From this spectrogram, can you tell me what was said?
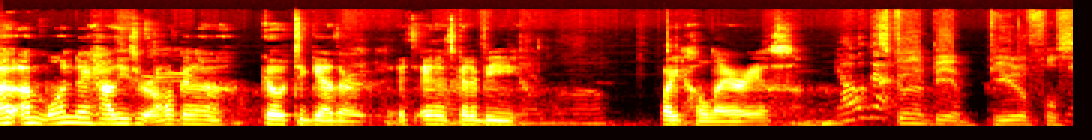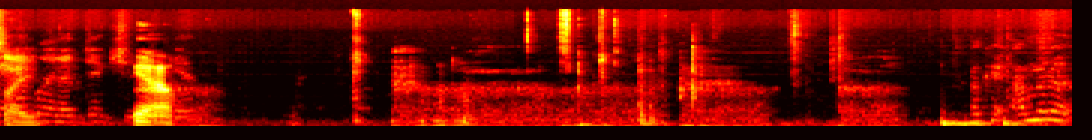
I, I'm wondering how these are all gonna go together. It's, and it's gonna be quite hilarious. Y'all It's got going to be a beautiful sight. Yeah. again. Okay, I'm gonna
